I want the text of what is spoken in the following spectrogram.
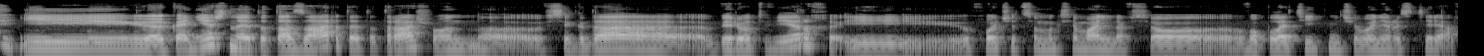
И, конечно, этот азарт, этот раш, он э, всегда берет верх, и хочется максимально все воплотить, ничего не растеряв.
